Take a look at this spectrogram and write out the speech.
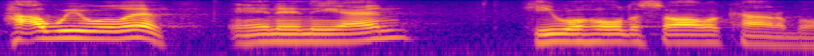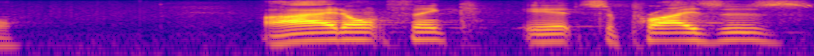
how we will live. And in the end, He will hold us all accountable. I don't think it surprises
